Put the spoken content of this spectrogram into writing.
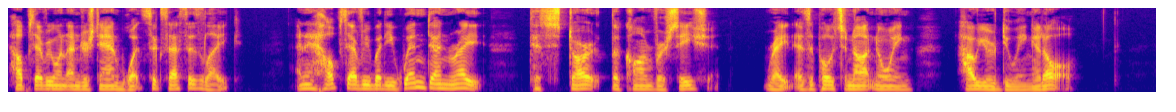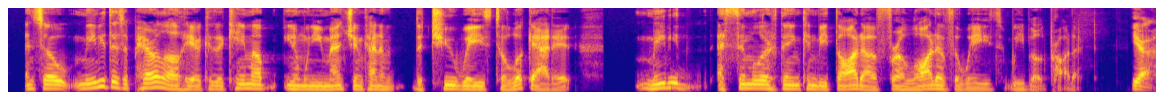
helps everyone understand what success is like and it helps everybody, when done right, to start the conversation. right? As opposed to not knowing how you're doing at all. And so maybe there's a parallel here because it came up, you know, when you mentioned kind of the two ways to look at it. Maybe a similar thing can be thought of for a lot of the ways we build product. Yeah.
